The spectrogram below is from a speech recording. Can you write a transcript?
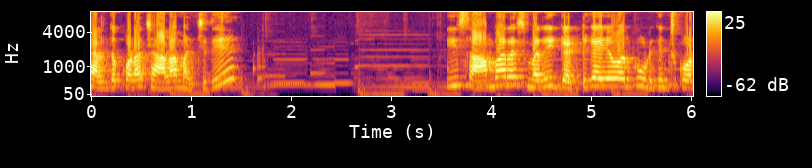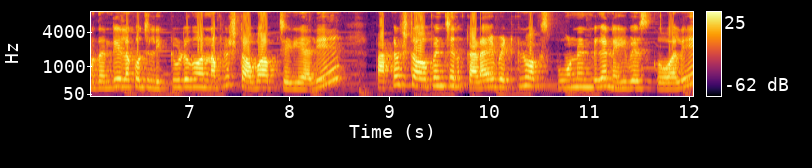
హెల్త్ కూడా చాలా మంచిది. ఈ సాంబార్ రైస్ మరీ గట్టిగా అయ్యే వరకు ఉడికించకూడదండి. ఇలా కొంచెం లిక్విడ్గా ఉన్నప్పుడు స్టవ్ ఆఫ్ చేయాలి. పక్కన స్టవ్ పెంచిన కడాయి పెట్టుకుని ఒక స్పూన్ నిండుగా నెయ్యి వేసుకోవాలి.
